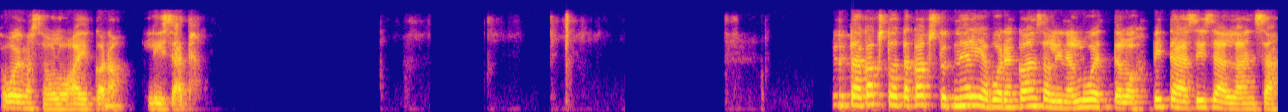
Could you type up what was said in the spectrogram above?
voimassaoloaikana lisätä. Nyt tämä 2024 vuoden kansallinen luettelo pitää sisällänsä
